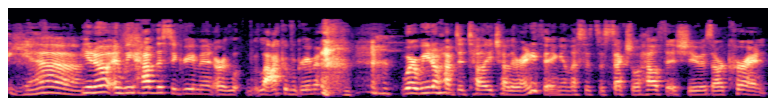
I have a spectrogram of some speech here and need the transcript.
Yeah. you know and we have this agreement or l- lack of agreement where we don't have to tell each other anything unless it's a sexual health issue is our current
